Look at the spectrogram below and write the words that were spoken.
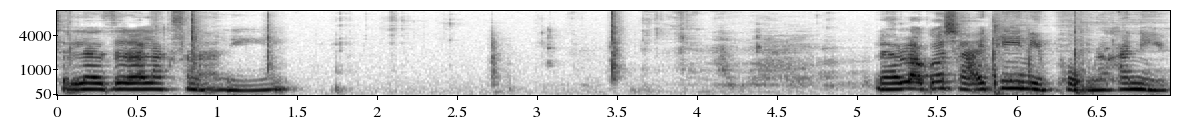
เสร็จแล้วจะได้ลักษณะนี้ แล้วเราก็ใช้ที่หนีบผมนะคะหนีบ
